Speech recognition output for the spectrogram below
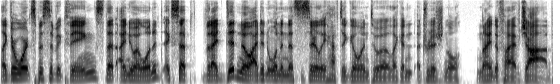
Like there weren't specific things that I knew I wanted, except that I did know I didn't want to necessarily have to go into a like a, a traditional nine to five job,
